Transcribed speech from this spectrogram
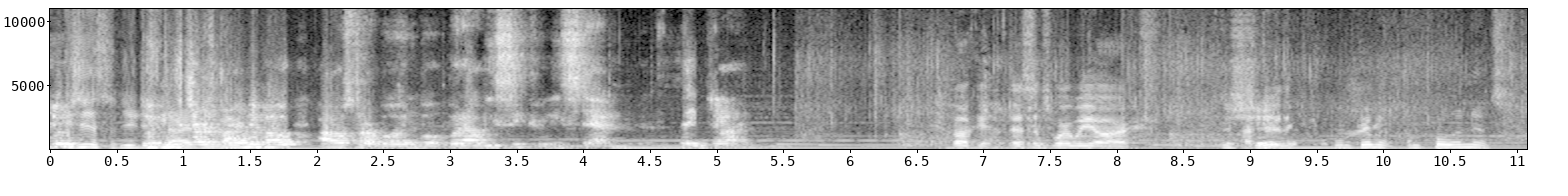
You just you just When he starts dive in. buying the boat, I'll start buying the boat, but I'll be secretly stabbing him at the same time. Fuck it. This is where we are. The After shit. the I'm pulling. I'm pulling this.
